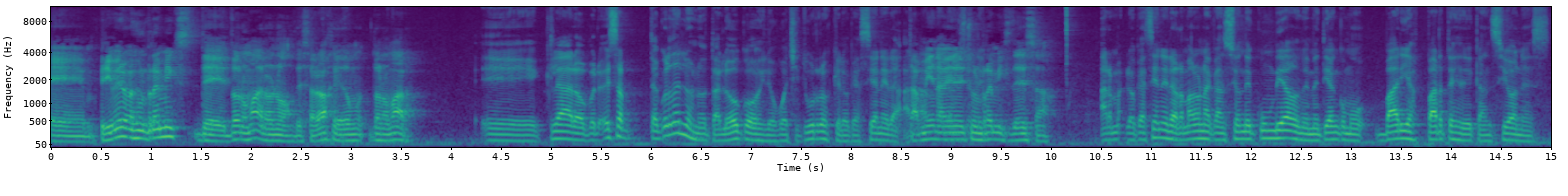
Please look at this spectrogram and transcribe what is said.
Eh, primero es un remix de Don Omar o no, de Salvaje de Don, Don Omar. Eh, claro, pero esa. ¿Te acuerdas los notalocos y los guachiturros que lo que hacían era. También habían hecho un de- remix de esa. arma- lo que hacían era armar una canción de cumbia donde metían como varias partes de canciones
